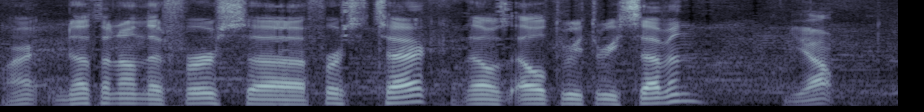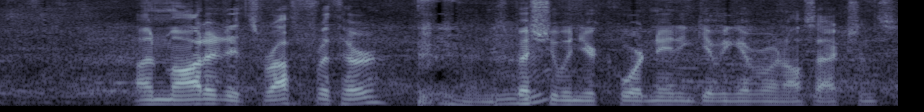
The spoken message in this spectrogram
All right, nothing on that first uh, first attack. That was L337. Yep. Unmodded, it's rough with her, and especially when you're coordinating, giving everyone else actions.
